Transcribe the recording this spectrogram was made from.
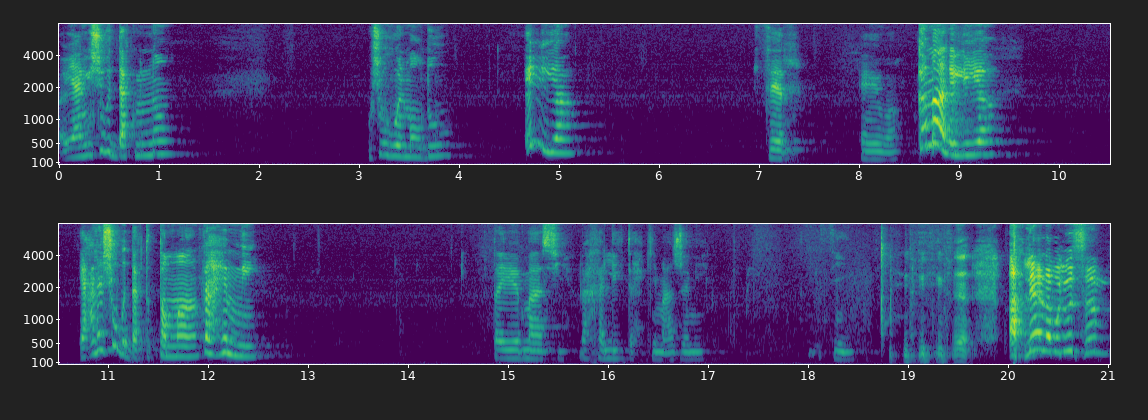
يعني شو بدك منه؟ وشو هو الموضوع؟ قل لي سر. أيوه. كمان قل لي اياه يعني على شو بدك تطمن؟ فهمني. طيب ماشي. رح خليك تحكي مع جميل. ياسين أهلين أبو الوسم.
